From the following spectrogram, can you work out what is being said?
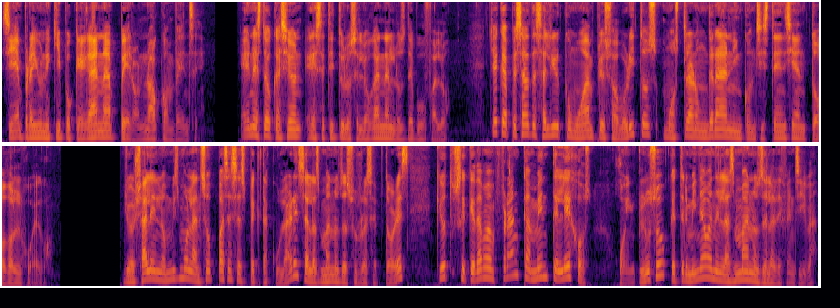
Siempre hay un equipo que gana, pero no convence. En esta ocasión, ese título se lo ganan los de Buffalo, ya que a pesar de salir como amplios favoritos, mostraron gran inconsistencia en todo el juego. Josh Allen lo mismo lanzó pases espectaculares a las manos de sus receptores que otros que quedaban francamente lejos, o incluso que terminaban en las manos de la defensiva.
